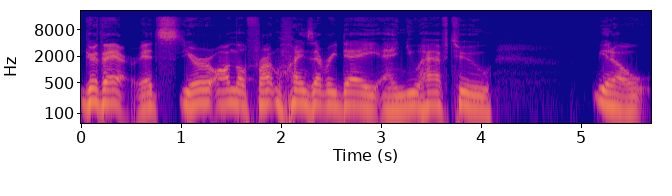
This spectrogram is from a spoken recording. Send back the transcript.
you're there. It's you're on the front lines every day, and you have to, you know,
